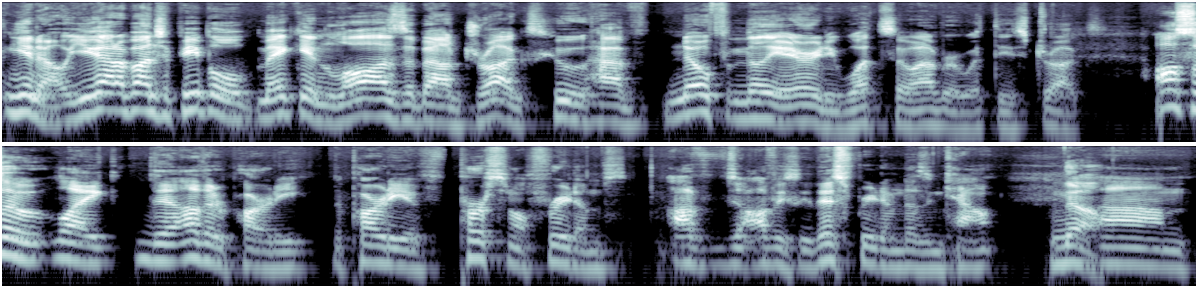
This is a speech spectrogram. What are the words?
you know you got a bunch of people making laws about drugs who have no familiarity whatsoever with these drugs Also, like the other party, the party of personal freedoms. Obviously, this freedom doesn't count. no Um,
